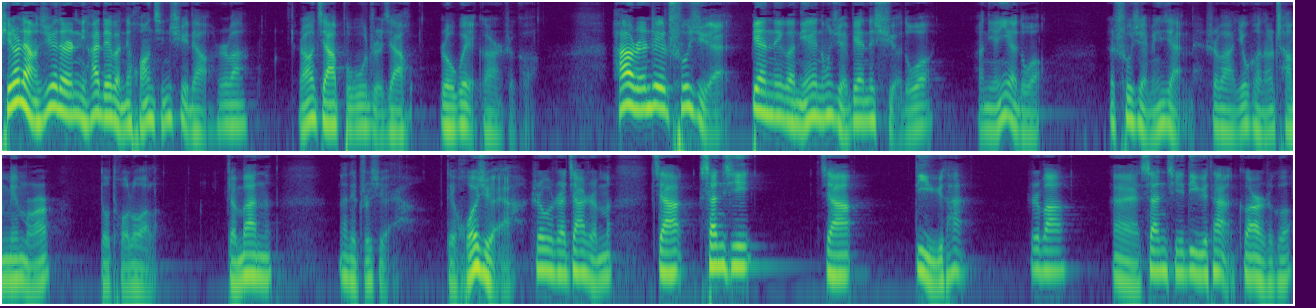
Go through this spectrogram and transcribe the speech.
脾肾两虚的人，你还得把那黄芩去掉，是吧？然后加补骨脂，加肉桂各二十克。还有人这个出血变那个粘液脓血变的血多啊，粘液多，那出血明显呗，是吧？有可能肠黏膜都脱落了，怎么办呢？那得止血呀，得活血呀，是不是？加什么？加三七，加地榆炭，是吧？哎，三七地榆炭各二十克，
